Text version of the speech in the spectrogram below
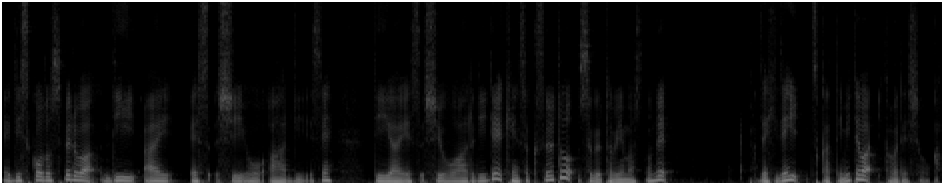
Discord スペルは DISCORD ですね。DISCORD で検索するとすぐ飛びますので、ぜひぜひ使ってみてはいかがでしょうか。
